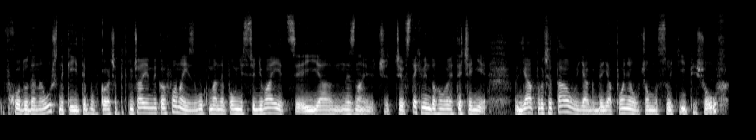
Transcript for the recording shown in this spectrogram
входу, де наушники, і типу, коротше, підключаю мікрофона, і звук в мене повністю дівається, і я не знаю, чи, чи встиг він договорити, чи ні. Я прочитав, якби я поняв, в чому суть, і пішов.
